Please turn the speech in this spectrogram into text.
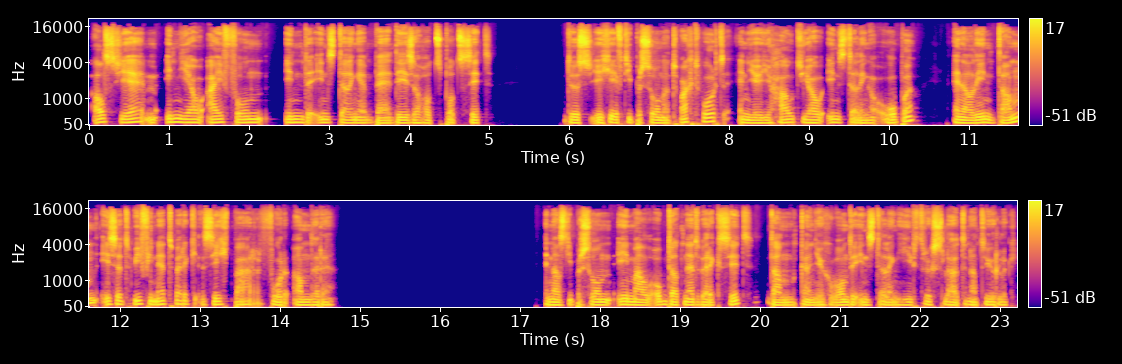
als jij in jouw iPhone in de instellingen bij deze hotspot zit. Dus je geeft die persoon het wachtwoord en je houdt jouw instellingen open en alleen dan is het wifi-netwerk zichtbaar voor anderen. En als die persoon eenmaal op dat netwerk zit, dan kan je gewoon de instelling hier terugsluiten natuurlijk.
